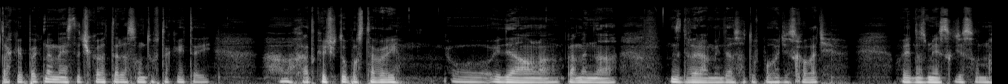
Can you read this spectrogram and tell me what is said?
také pekné miestečko a teraz som tu v takej tej chatke, čo tu postavili. Uh, ideálna kamenná s dverami, dá sa tu v pohode schovať. Jedno z miest, kde som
